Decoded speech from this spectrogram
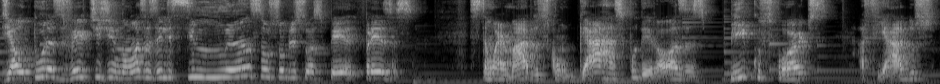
De alturas vertiginosas eles se lançam sobre suas presas. Estão armados com garras poderosas, bicos fortes, afiados,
